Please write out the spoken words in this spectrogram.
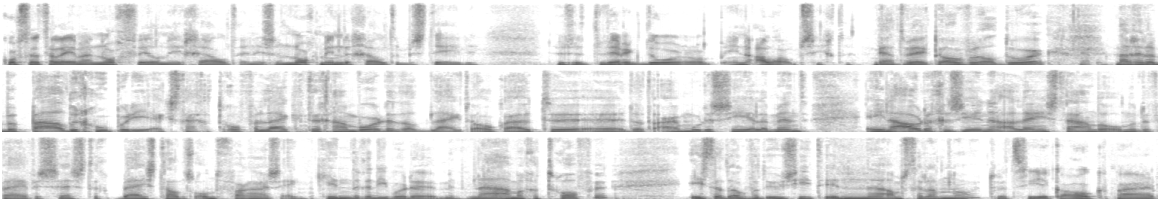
kost dat alleen maar nog veel meer geld en is er nog minder geld te besteden. Dus het werkt door op, in alle opzichten. Ja, het werkt overal door. Ja. Nou zijn er bepaalde groepen die extra getroffen lijken te gaan worden. Dat blijkt ook uit uh, dat armoedesignalement. oude gezinnen, alleenstaande onder de 65, bijstandsontvangers en kinderen... die worden met name getroffen. Is dat ook wat u ziet in uh, Amsterdam-Noord? Dat zie ik ook, maar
